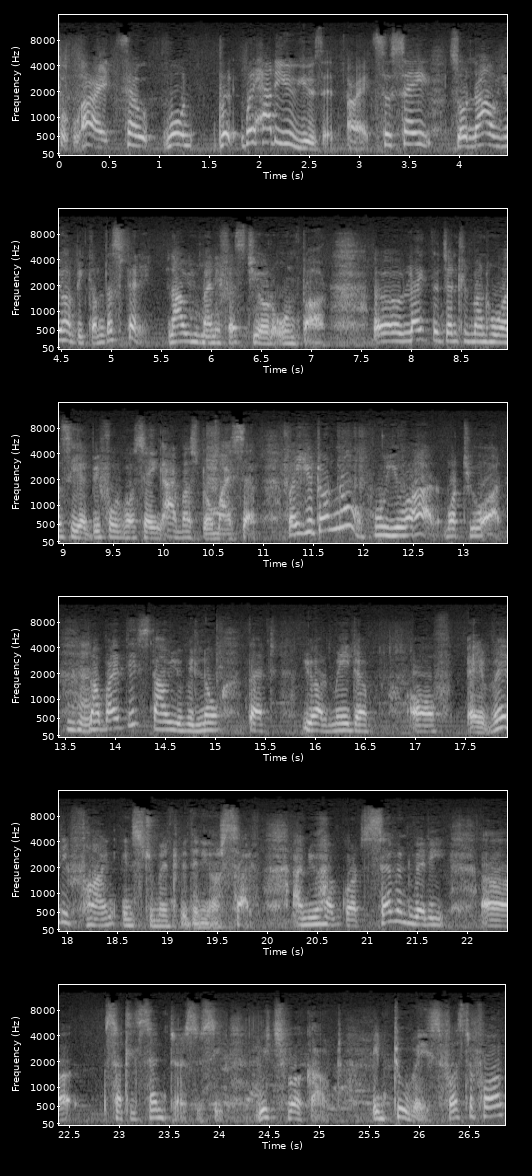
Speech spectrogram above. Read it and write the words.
But, all right, so well, But, but how do you use it? All right, so say, So now you have become the spirit. Now you manifest your own power. Uh, like the gentleman who was here before was saying, I must know myself. But you don't know who you are, what you are. Now by this, now you will know that you are made up of a very fine instrument within yourself. And you have got seven very uh, subtle centers, you see, which work out in two ways. First of all,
